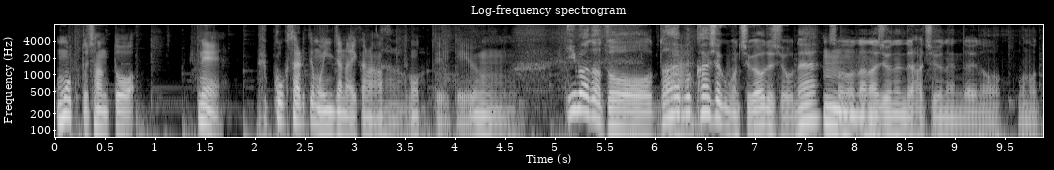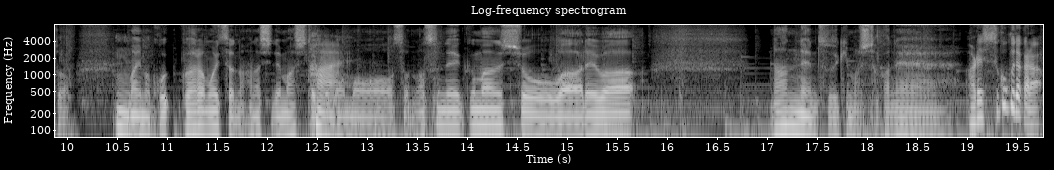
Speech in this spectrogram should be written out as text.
もっとちゃんとね復刻されてもいいんじゃないかなって思っていて、うん、今だとだいぶ解釈も違うでしょうね、うん。その70年代80年代のものと、うん。まあ今こ桑原萌一さんの話出ましたけども、そのスネークマンショーはあれは何年続きましたかね？あれすごくだから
